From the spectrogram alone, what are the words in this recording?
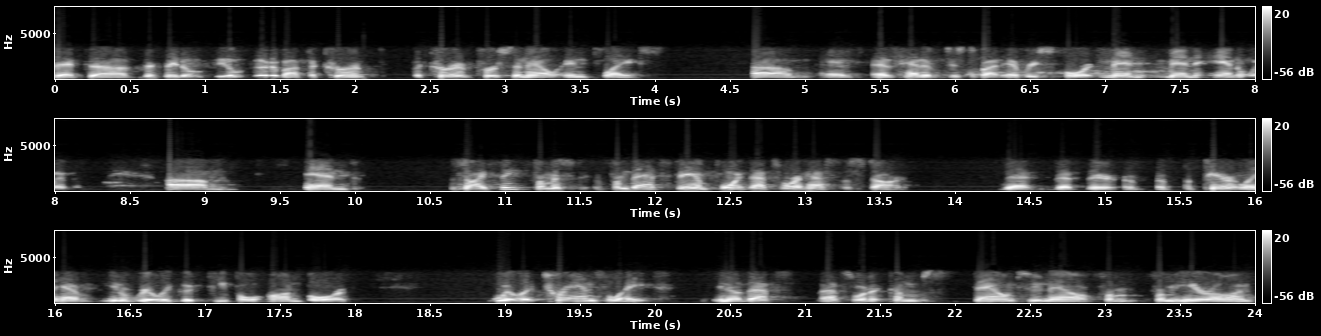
that uh, that they don't feel good about the current the current personnel in place um, as as head of just about every sport, men men and women. Um, and so I think from a from that standpoint, that's where it has to start. That that they uh, apparently have you know really good people on board. Will it translate? You know that's that's what it comes down to now from from here on.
